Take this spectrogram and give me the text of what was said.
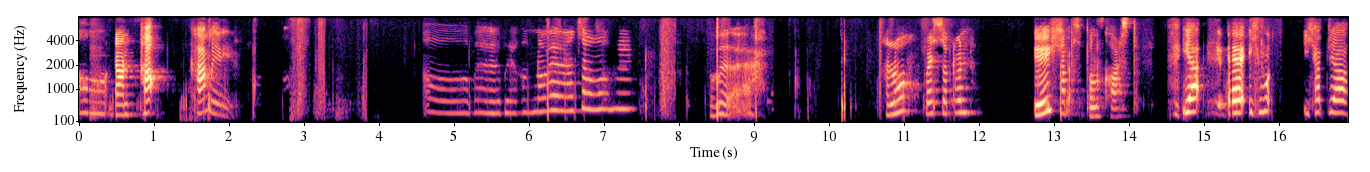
Oh, dann top coming. Oh, baby, now to me. Hallo, wer ist da drin? Ich? Tabs Podcast. Ja, äh, ich, ich hab ja,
